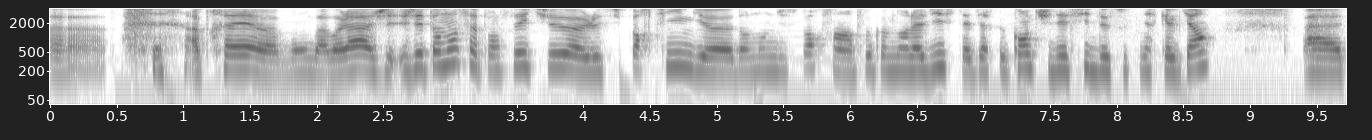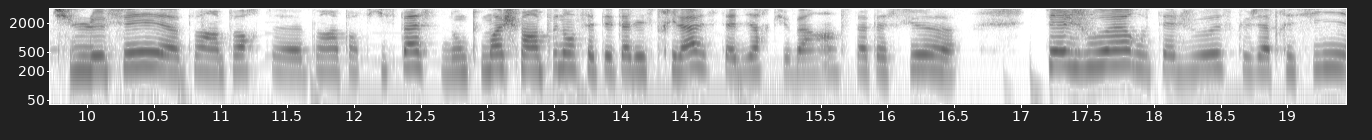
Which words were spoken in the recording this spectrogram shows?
après, bon bah voilà, j'ai tendance à penser que le supporting dans le monde du sport, c'est un peu comme dans la vie, c'est-à-dire que quand tu décides de soutenir quelqu'un, bah, tu le fais, euh, peu importe, euh, peu importe ce qui se passe. Donc moi, je suis un peu dans cet état d'esprit-là, c'est-à-dire que bah, hein, c'est pas parce que euh, tel joueur ou telle joueuse que j'apprécie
